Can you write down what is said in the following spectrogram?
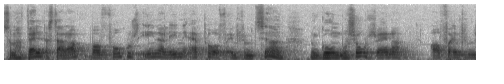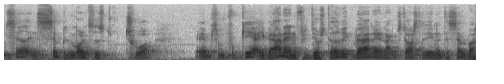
som har valgt at starte op, hvor fokus ene og alene er på at få implementeret nogle gode motionsvaner, og få implementeret en simpel måltidsstruktur, øh, som fungerer i hverdagen, fordi det er jo stadigvæk hverdag langt største del af december.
